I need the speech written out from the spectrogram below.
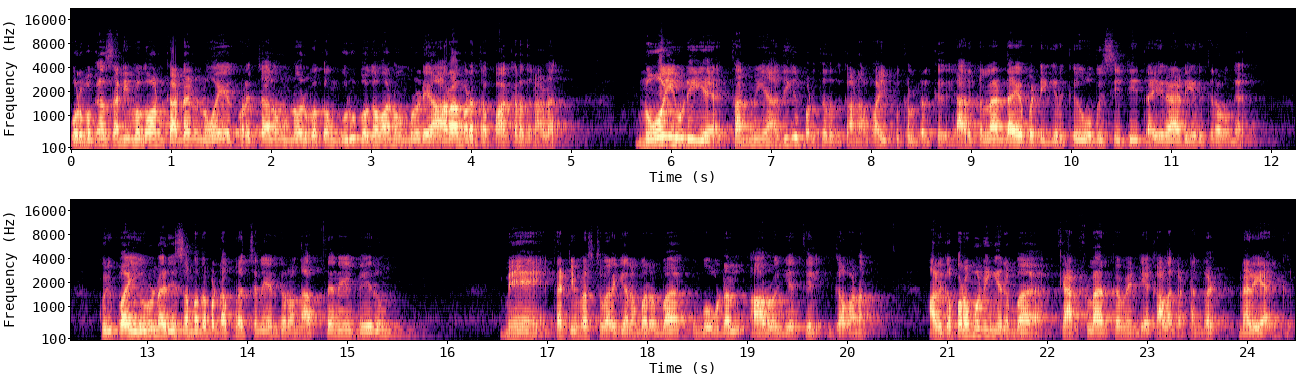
ஒரு பக்கம் சனி பகவான் கடன் நோயை குறைத்தாலும் இன்னொரு பக்கம் குரு பகவான் உங்களுடைய ஆறாம் இடத்தை பார்க்கறதுனால நோயுடைய தன்மையை அதிகப்படுத்துறதுக்கான வாய்ப்புகள் இருக்குது யாருக்கெல்லாம் டயபெட்டிக் இருக்குது ஒபிசிட்டி தைராய்டு இருக்கிறவங்க குறிப்பாக யூரினரி சம்மந்தப்பட்ட பிரச்சனை இருக்கிறவங்க அத்தனை பேரும் மே தேர்ட்டி ஃபஸ்ட் வரைக்கும் ரொம்ப ரொம்ப உங்கள் உடல் ஆரோக்கியத்தில் கவனம். அதுக்கப்புறமும் நீங்கள் ரொம்ப கேர்ஃபுல்லாக இருக்க வேண்டிய காலகட்டங்கள் நிறையா இருக்குது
